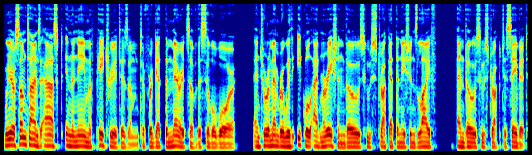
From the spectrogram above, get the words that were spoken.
We are sometimes asked in the name of patriotism to forget the merits of the Civil War and to remember with equal admiration those who struck at the nation's life and those who struck to save it,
